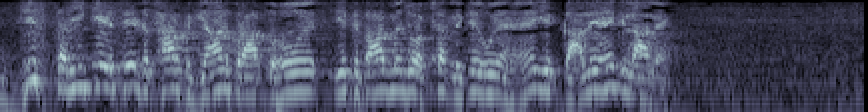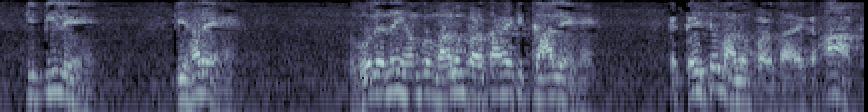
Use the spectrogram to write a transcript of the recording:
जिस तरीके से यथार्थ ज्ञान प्राप्त हो, ये किताब में जो अक्षर लिखे हुए हैं, ये काले हैं कि लाल हैं? कि पीले हैं? कि हरे हैं? तो बोले, नहीं, हमको मालूम पड़ता है कि काले हैं। कि कैसे मालूम पड़ता है? कि आँख।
